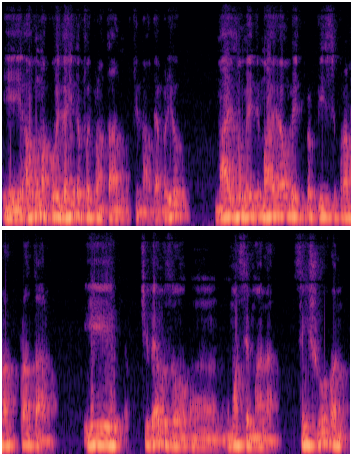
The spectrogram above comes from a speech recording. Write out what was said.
e alguma coisa ainda foi plantada no final de abril, mas o mês de maio é o mês propício para nós plantarmos. E tivemos um, uma semana sem chuva,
